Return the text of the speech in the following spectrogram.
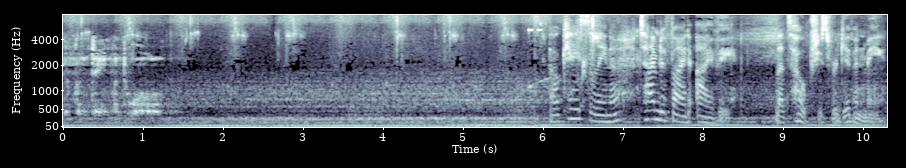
the containment wall. Okay, Selina, time to find Ivy. Let's hope she's forgiven me.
